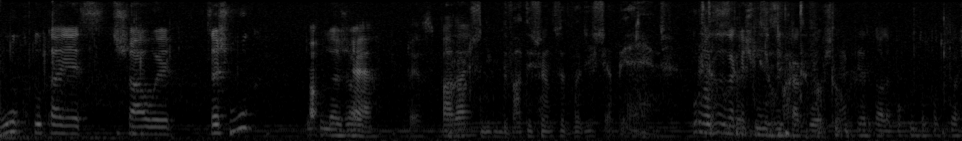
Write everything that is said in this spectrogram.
łuk tutaj jest, strzały. Chcesz łuk? O, tu leżał. Nie, to jest badaj. Rocznik 2025. Kurwa, to jest jakaś muzyka głośna, pierdolę, pokój to podgłoś.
